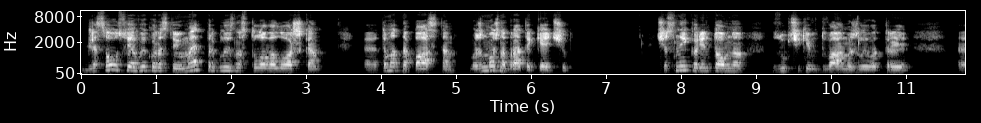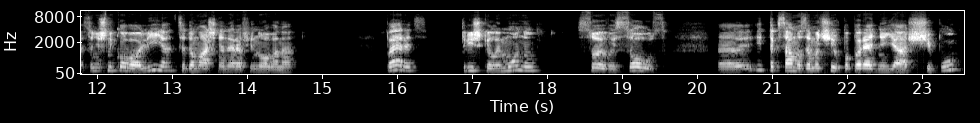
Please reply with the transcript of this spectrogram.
Для соусу я використаю мед приблизно столова ложка, е, томатна паста, можна брати кетчуп, часник орієнтовно зубчиків 2, можливо 3. Е, Соняшникова олія це домашня нерафінована. Перець, трішки лимону, соєвий соус. Е, І так само замочив попередньо я щепу.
